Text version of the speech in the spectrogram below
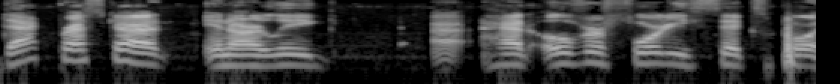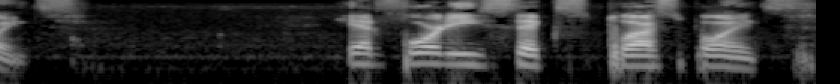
Dak Prescott in our league uh, had over forty six points. He had forty six plus points.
